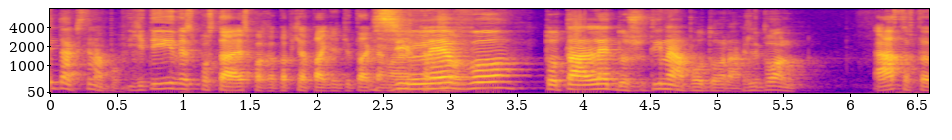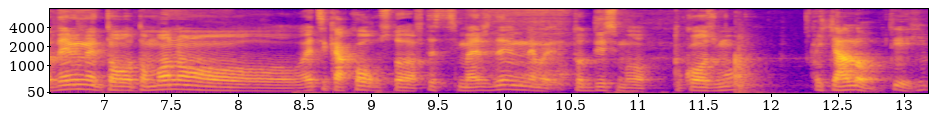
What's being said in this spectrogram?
Εντάξει, τι να πω. Γιατί είδες πως τα έσπαγα τα πιατάκια και τα έκανα. Ζηλεύω το ταλέντο σου. Τι να πω τώρα. Λοιπόν, άστα αυτά δεν είναι το, το μόνο έτσι κακόγουστο αυτές τις μέρες. Δεν είναι το ντύσιμο του κόσμου. Έχει άλλο. Τι έχει;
